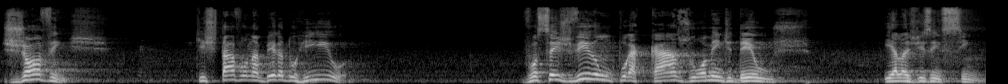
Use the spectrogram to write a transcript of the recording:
Jovens que estavam na beira do rio, vocês viram por acaso o homem de Deus? E elas dizem sim.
